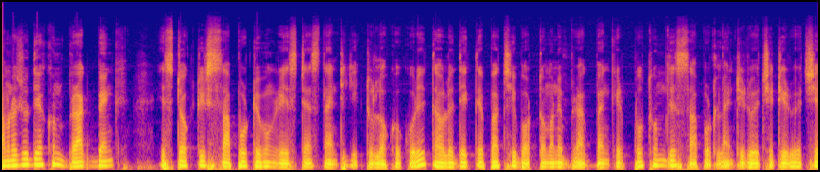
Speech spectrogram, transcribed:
আমরা যদি এখন ব্রাক ব্যাংক স্টকটির সাপোর্ট এবং রেজিস্ট্যান্স লাইনটিকে একটু লক্ষ্য করি, তাহলে দেখতে পাচ্ছি বর্তমানে ব্রাক ব্যাংকের প্রথম যে সাপোর্ট লাইনটি রয়েছে, এটি রয়েছে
